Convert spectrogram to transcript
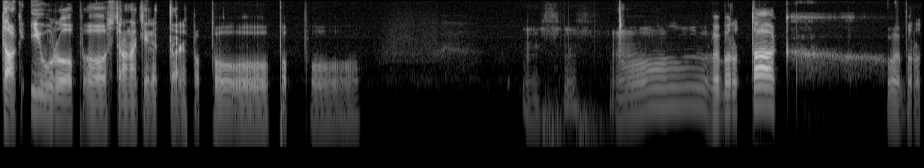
Так, Europe, о, страна территория, попу, попу. Мгм. Ну, вибору так. Вибору.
